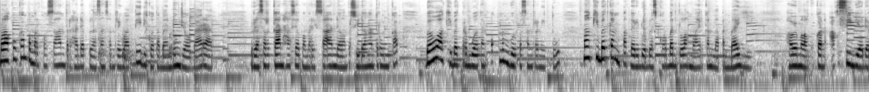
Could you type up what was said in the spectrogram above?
melakukan pemerkosaan terhadap belasan santriwati di kota Bandung, Jawa Barat. Berdasarkan hasil pemeriksaan dalam persidangan terungkap bahwa akibat perbuatan oknum guru pesantren itu mengakibatkan 4 dari 12 korban telah melahirkan 8 bayi. HW melakukan aksi biadab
